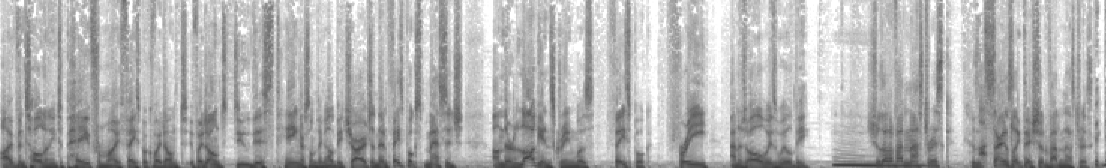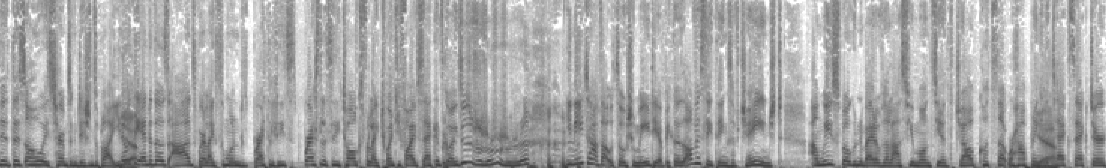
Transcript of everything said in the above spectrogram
"I've been told I need to pay for my Facebook. If I don't, if I don't do this thing or something, I'll be charged." And then Facebook's message on their login screen was, "Facebook free, and it always will be." Should that have had an asterisk? Because it sounds like they should have had an asterisk. Th- There's always terms and conditions apply. You know, Yeah. at the end of those ads where like someone breathlessly, breathlessly talks for like 25 seconds, going, you need to have that with social media because obviously things have changed, and we've spoken about over the last few months. You know, the job cuts that were happening in Yeah. the tech sector.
